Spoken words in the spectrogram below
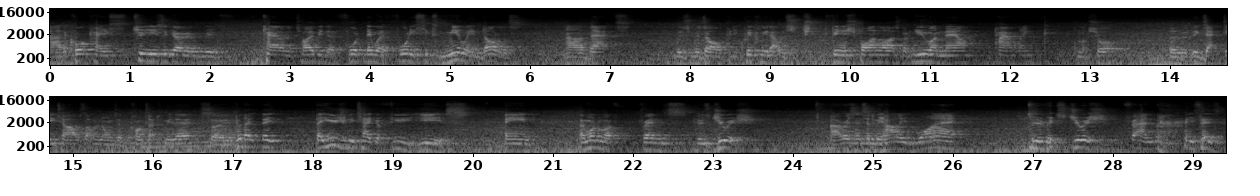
Uh, the court case two years ago with Kayla and Tobi, 40, they were $46 million. Uh, that was resolved pretty quickly. That was finished, finalised. Got a new one now, apparently. I'm not sure the, the exact details. That one, no one's ever contacted me there. So, but they, they, they usually take a few years. And and one of my friends who's Jewish uh, recently said to me, Harley, why do rich Jewish fan? he says,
